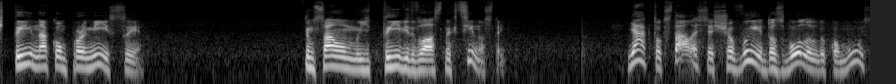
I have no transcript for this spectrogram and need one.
йти на компроміси, тим самим йти від власних цінностей? Як так сталося, що ви дозволили комусь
